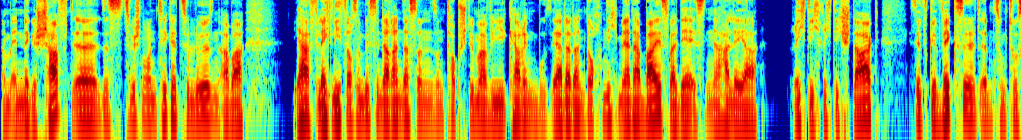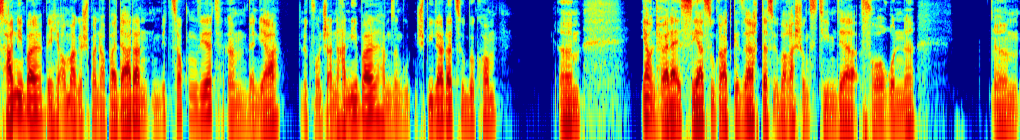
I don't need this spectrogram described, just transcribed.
am Ende geschafft, äh, das Zwischenrundenticket zu lösen. Aber ja, vielleicht liegt es auch so ein bisschen daran, dass so ein, so ein Top-Stürmer wie Karim Buserda dann doch nicht mehr dabei ist, weil der ist in der Halle ja richtig, richtig stark. Ist jetzt gewechselt ähm, zum TuS Hannibal. Bin ich auch mal gespannt, ob er da dann mitzocken wird. Ähm, wenn ja, Glückwunsch an Hannibal. Haben sie einen guten Spieler dazu bekommen. Ähm, ja, und Hörder ist sehr, hast du gerade gesagt, das Überraschungsteam der Vorrunde. Ähm,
